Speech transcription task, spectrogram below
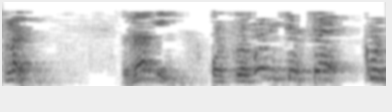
smrt. Zatim, oslobodit će se kud.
